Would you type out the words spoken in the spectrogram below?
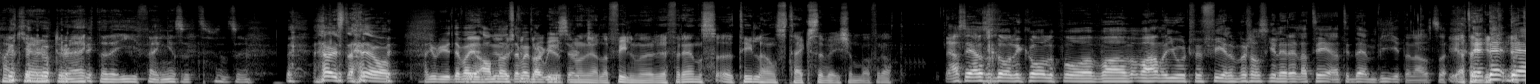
Han character actade i fängelset, så att säga. Ja, just det. Ja. Han gjorde ju, det var ju nu alla, det ska var ju bara dra ut någon research. jävla filmreferens eh, till hans tax evasion bara för att. Alltså jag har så dålig koll på vad, vad han har gjort för filmer som skulle relatera till den biten alltså. Jag tänker, det, det, det jag är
